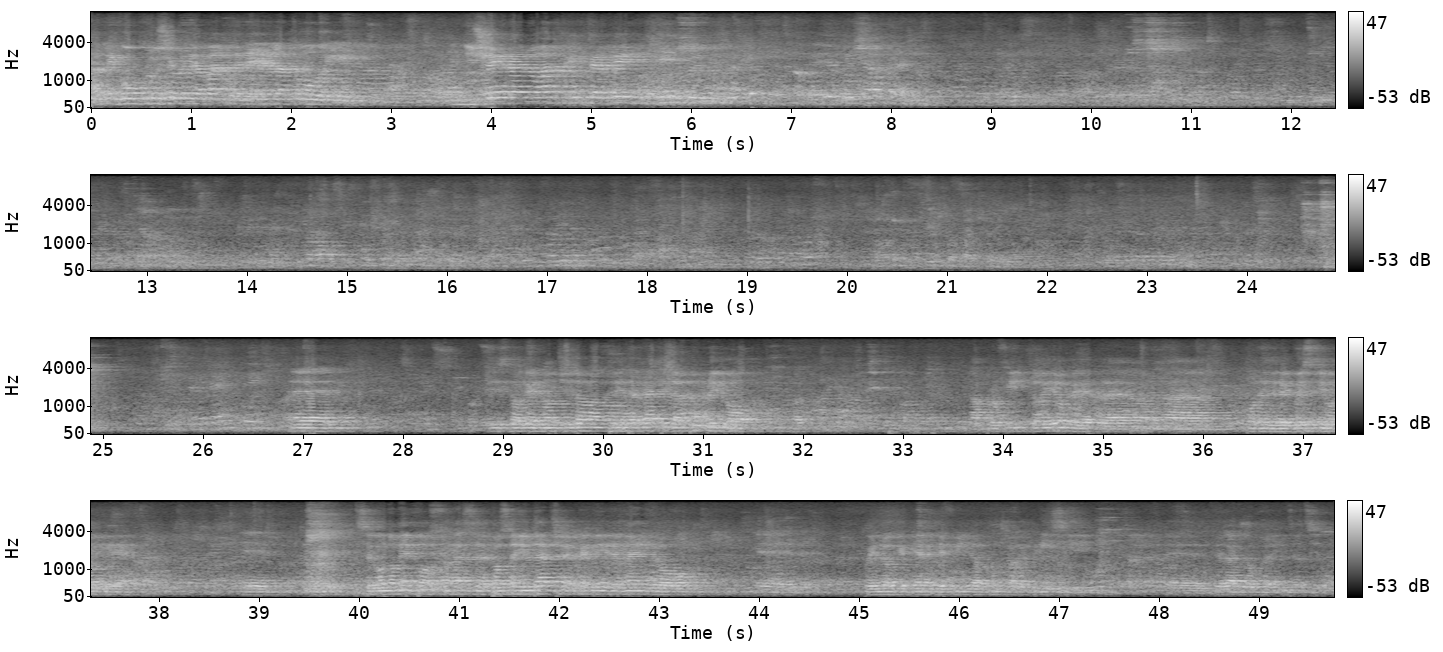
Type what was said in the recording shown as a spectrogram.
alle conclusioni da parte dei relatori. C'erano altri interventi? Eh, visto che non ci sono altri interventi dal pubblico, approfitto io per eh, una, porre delle questioni che eh, secondo me possono, essere, possono aiutarci a capire meglio eh, quello che viene definito appunto la crisi eh, della globalizzazione.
